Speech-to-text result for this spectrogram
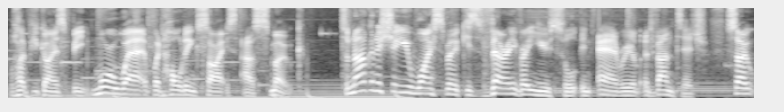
will help you guys be more aware of when holding sites as smoke. So now I'm now going to show you why smoke is very, very useful in aerial advantage. So,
